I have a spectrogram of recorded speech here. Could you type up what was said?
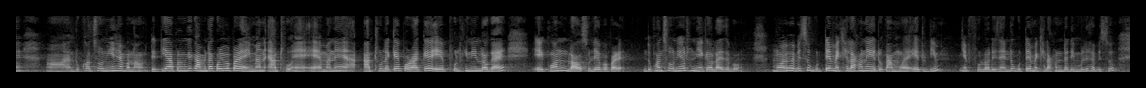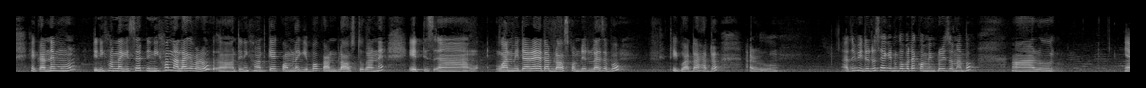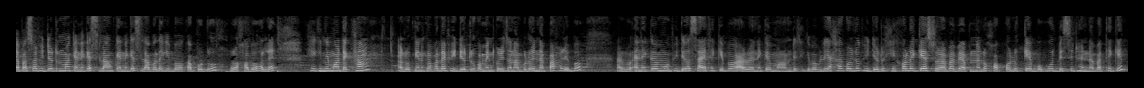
দুখন চুৰ্ণিহে বনাওঁ। তেতিয়া আপোনালোকে কাম এটা কৰিব পাৰে ইমান আঁঠু মানে আঁঠুলৈকে পৰাকৈ এই ফুলখিনি লগাই এইকণ ব্লাউজ উলিয়াব পাৰে। দুখন চুৰ্ণিও ধুনীয়াকৈ ওলাই যাব। মই ভাবিছোঁ গোটেই মেখেলাখনেই এইটো কাম এইটো দিম। এই ফুলৰ ডিজাইনটো গোটেই মেখেলাখনতে দিম বুলি ভাবিছোঁ। সেইকাৰণে মোৰ তিনিখন লাগিছে। তিনিখন নালাগে বাৰু তিনিখনতকৈ কম লাগিব। কাৰণ ব্লাউজটোৰ কাৰণে এইটি ওৱান মিটাৰে এটা ব্লাউজ কমপ্লিট ওলাই যাব। ঠিক হাতৰ আৰু আজি ভিডিঅ'টো চাই কেনেকুৱা পালে কমেণ্ট কৰি জনাব। আৰু ইয়াৰ পাছৰ ভিডিঅ'টোত মই কেনেকৈ চিলাওঁ কেনেকৈ চিলাব লাগিব কাপোৰটো ৰখাব হ'লে সেইখিনি মই দেখাম। আৰু কেনেকুৱা পালে ভিডিঅ'টো কমেণ্ট কৰি জনাবলৈ নাপাহৰিব। আৰু এনেকৈ মোৰ ভিডিঅ' চাই থাকিব আৰু এনেকৈ মৰম দি থাকিব বুলি আশা কৰিলোঁ। ভিডিঅ'টো শেষলৈকে চোৱাৰ বাবে আপোনালোক সকলোকে বহুত বেছি ধন্যবাদ থাকিল।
